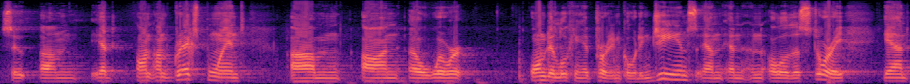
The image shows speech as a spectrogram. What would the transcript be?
So um, at, on, on Greg's point, um, on uh, where we're only looking at protein coding genes and, and, and all of this story, and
